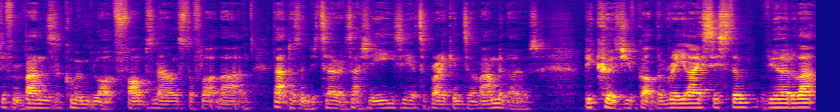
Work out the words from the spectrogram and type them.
different vans are coming with like fobs now and stuff like that, And that doesn't deter. It's actually easier to break into a van with those because you've got the relay system. Have you heard of that?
